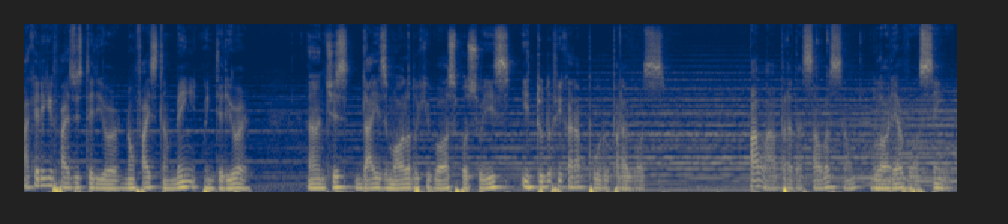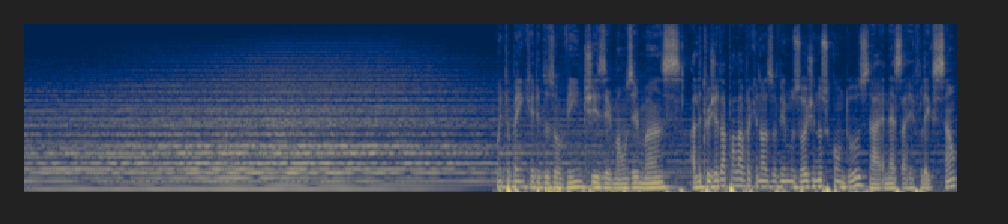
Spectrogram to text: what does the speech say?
Aquele que faz o exterior não faz também o interior? Antes, dai esmola do que vós possuís, e tudo ficará puro para vós. Palavra da salvação. Glória a vós, Senhor. Muito bem, queridos ouvintes, irmãos e irmãs, a liturgia da palavra que nós ouvimos hoje nos conduz a, nessa reflexão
